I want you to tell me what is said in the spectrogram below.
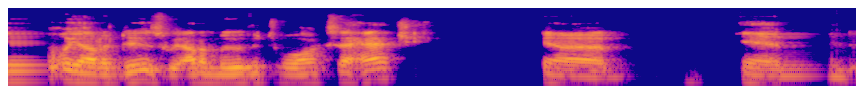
"You know, what we ought to do is we ought to move it to Waxahachie." Uh, and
